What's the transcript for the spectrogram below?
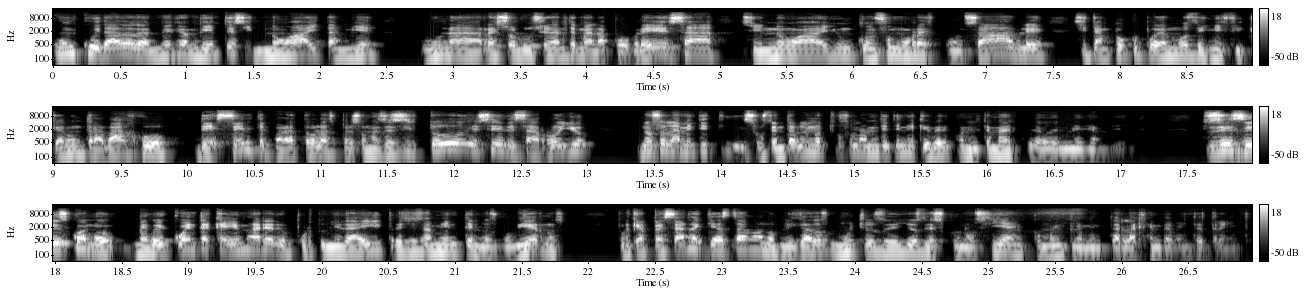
un cuidado del medio ambiente si no hay también una resolución al tema de la pobreza, si no hay un consumo responsable, si tampoco podemos dignificar un trabajo decente para todas las personas. Es decir, todo ese desarrollo no solamente sustentable, no solamente tiene que ver con el tema del cuidado del medio ambiente. Entonces es cuando me doy cuenta que hay un área de oportunidad ahí precisamente en los gobiernos, porque a pesar de que ya estaban obligados, muchos de ellos desconocían cómo implementar la Agenda 2030.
